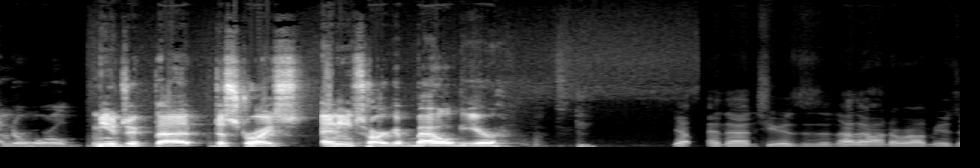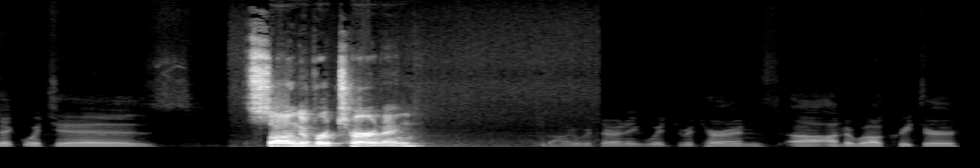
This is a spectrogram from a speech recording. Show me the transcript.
underworld music that destroys any target battle gear. Yep, and then she uses another underworld music, which is Song of Returning. Song of Returning, which returns uh, underworld creature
